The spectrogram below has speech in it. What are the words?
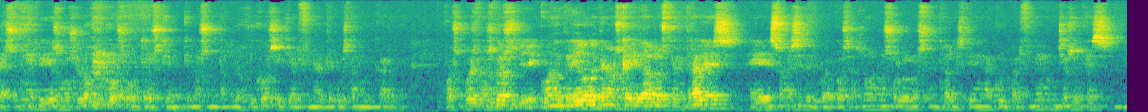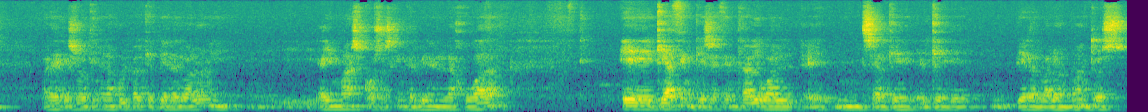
asumir riesgos lógicos o otros que, que, no son tan lógicos y que al final te cuestan muy caro. Pues, pues nosotros, eh, cuando te digo que tenemos que ayudar a los centrales, eh, son ese tipo de cosas, ¿no? no solo los centrales tienen la culpa, al final muchas veces parece que solo tiene la culpa el que pierde el balón y, hay más cosas que intervienen en la jugada eh, que hacen que ese central igual sea el que, el que pierda el balón, ¿no? Entonces,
